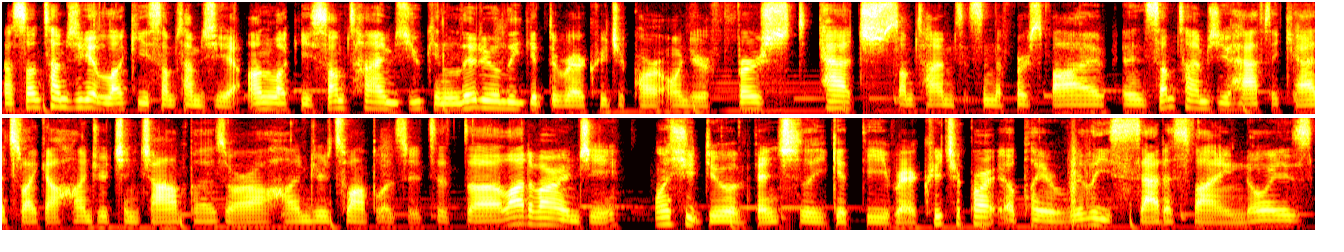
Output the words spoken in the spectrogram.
Now sometimes you get lucky, sometimes you get unlucky, sometimes you can literally get the rare creature part on your first catch, sometimes it's in the first five, and sometimes you have to catch like a hundred Chinchompas or a hundred swamp lizards. It's a lot of RNG. Once you do eventually get the rare creature part, it'll play a really satisfying noise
